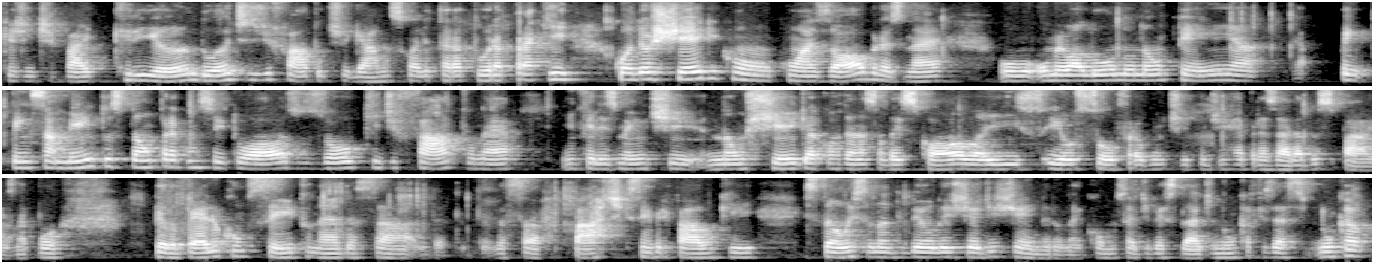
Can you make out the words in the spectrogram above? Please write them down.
que a gente vai criando antes de fato de chegarmos com a literatura, para que quando eu chegue com, com as obras, né, o, o meu aluno não tenha pensamentos tão preconceituosos ou que de fato, né, infelizmente não chegue à coordenação da escola e, e eu sofra algum tipo de represália dos pais, né, por, pelo velho conceito, né, dessa, dessa parte que sempre falam que estão estudando ideologia de gênero, né, como se a diversidade nunca fizesse, nunca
